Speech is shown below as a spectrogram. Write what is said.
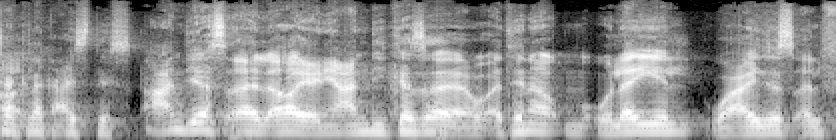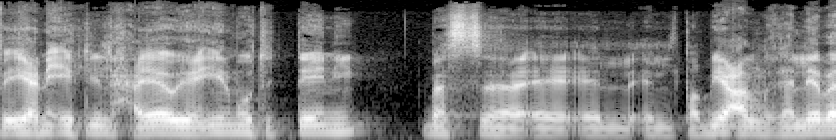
شكلك آه عايز تسأل. عندي أسأل آه يعني عندي كذا وقتنا قليل وعايز أسأل في إيه يعني إيه اكليل الحياة ويعني إيه الموت الثاني بس آه الطبيعة الغالبة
